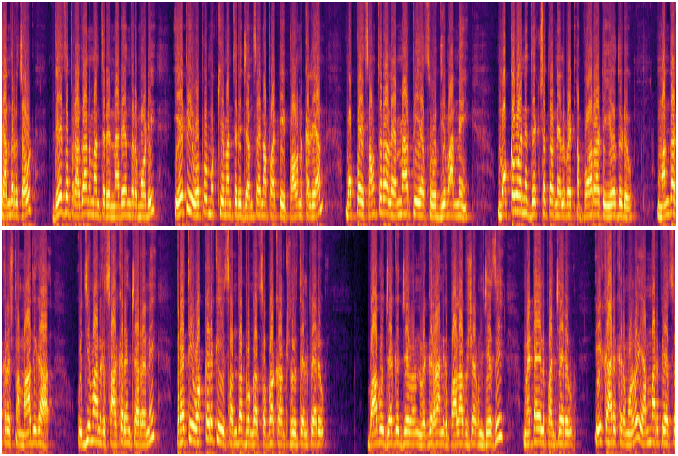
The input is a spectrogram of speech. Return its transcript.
Chandrachud దేశ ప్రధానమంత్రి నరేంద్ర మోడీ ఏపీ ఉప ముఖ్యమంత్రి జనసేన పార్టీ పవన్ కళ్యాణ్ ముప్పై సంవత్సరాల ఎంఆర్పిఎస్ ఉద్యమాన్ని మొక్కవోని దీక్షతో నిలబెట్టిన పోరాట యోధుడు మందకృష్ణ మాదిగా ఉద్యమానికి సహకరించారని ప్రతి ఒక్కరికి ఈ సందర్భంగా శుభాకాంక్షలు తెలిపారు. బాబు జగజ్జీవన్ విగ్రహానికి పాలాభిషేకం చేసి మిఠాయిలు పంచారు. ఈ కార్యక్రమంలో ఎంఆర్పిఎస్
